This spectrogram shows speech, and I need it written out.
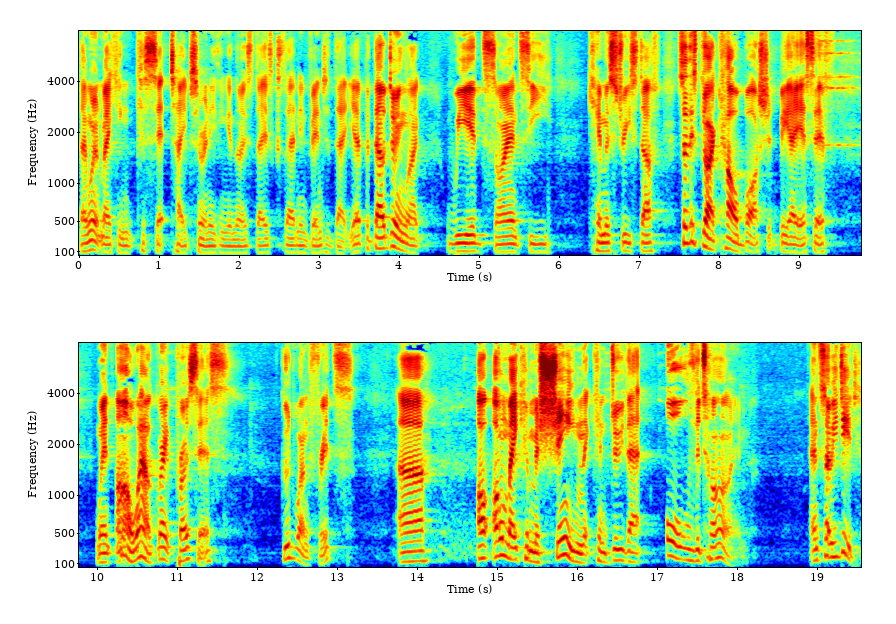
they weren't making cassette tapes or anything in those days because they hadn't invented that yet, but they were doing like weird, sciencey chemistry stuff. So this guy, Carl Bosch at BASF, went, Oh, wow, great process. Good one, Fritz. Uh, I'll, I'll make a machine that can do that all the time. And so he did.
